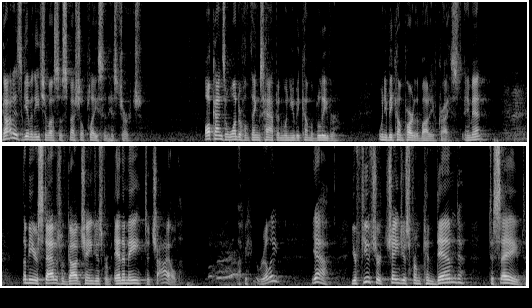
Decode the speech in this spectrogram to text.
God has given each of us a special place in His church. All kinds of wonderful things happen when you become a believer, when you become part of the body of Christ. Amen? I mean, your status with God changes from enemy to child. I mean, really? Yeah. Your future changes from condemned to saved.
